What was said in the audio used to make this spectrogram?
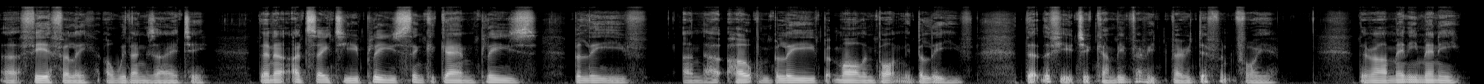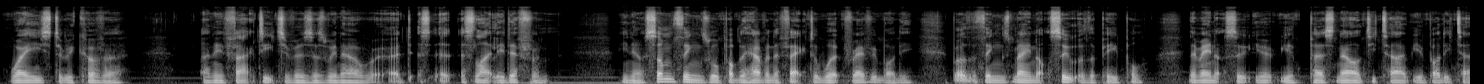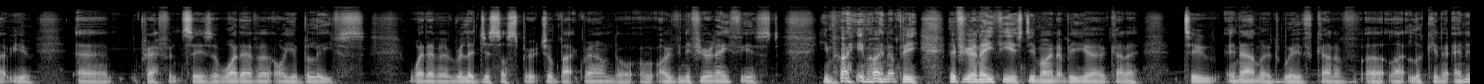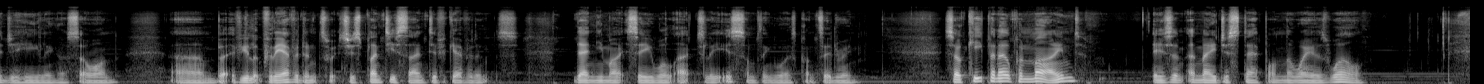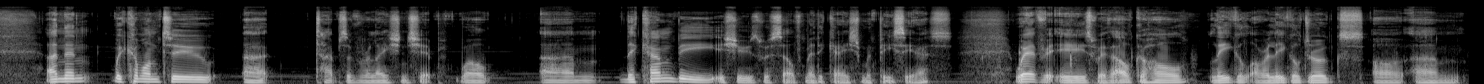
uh, fearfully or with anxiety, then I'd say to you, please think again. Please believe and hope and believe, but more importantly, believe that the future can be very, very different for you. There are many, many ways to recover, and in fact, each of us, as we know, are, slightly different. You know, some things will probably have an effect to work for everybody, but other things may not suit other people. They may not suit your, your personality type, your body type, your uh, preferences, or whatever, or your beliefs, whatever religious or spiritual background, or, or, or even if you're an atheist, you might you might not be. If you're an atheist, you might not be uh, kind of too enamored with kind of uh, like looking at energy healing or so on. Um, but if you look for the evidence, which is plenty of scientific evidence, then you might see, well, actually, is something worth considering. So keep an open mind is a, a major step on the way as well. And then we come on to uh, types of relationship. Well, um, there can be issues with self medication with PCS, whether it is with alcohol, legal or illegal drugs, or um,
